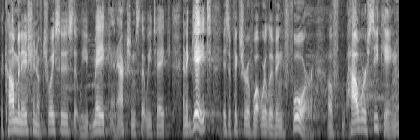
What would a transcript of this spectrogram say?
the combination of choices that we make and actions that we take. And a gate is a picture of what we're living for, of how we're seeking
